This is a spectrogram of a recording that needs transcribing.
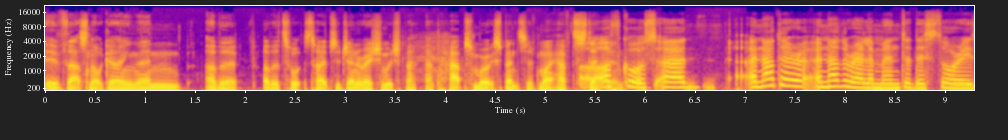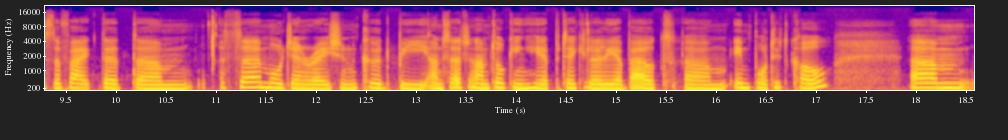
if that's not going, then other other t- types of generation, which are perhaps more expensive, might have to step uh, of in. Of course, uh, another another element of this story is the fact that um, thermal generation could be uncertain. I'm talking here particularly about um, imported coal. Um,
